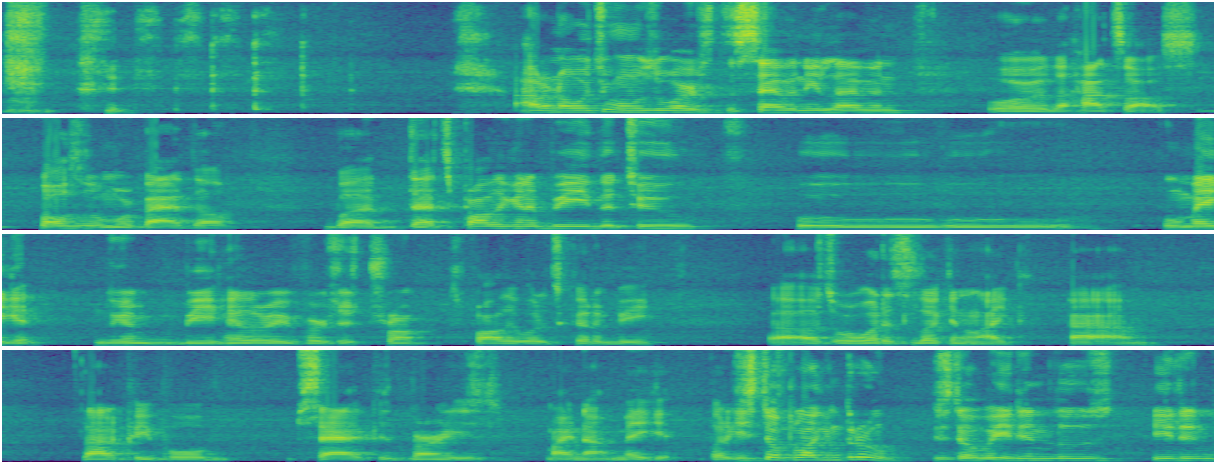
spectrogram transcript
I don't know which one was worse, the 7-Eleven or the hot sauce. Both of them were bad though. But that's probably gonna be the two who who who make it. It's gonna be Hillary versus Trump. It's probably what it's gonna be, uh, or what it's looking like. Um, a lot of people sad because Bernie's might not make it, but he's still plugging through. He's still he didn't lose he didn't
